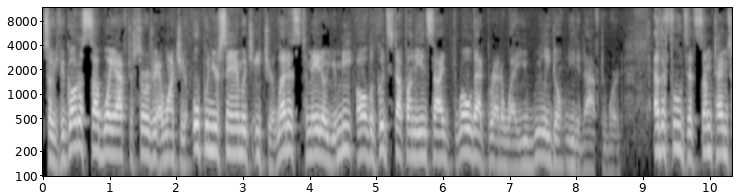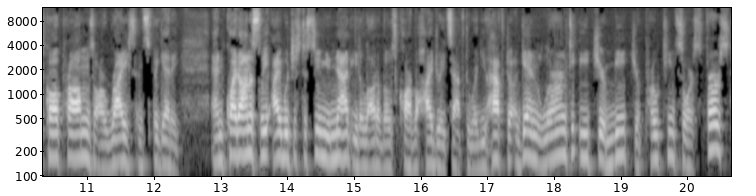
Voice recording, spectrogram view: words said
So if you go to Subway after surgery, I want you to open your sandwich, eat your lettuce, tomato, your meat, all the good stuff on the inside, throw that bread away. You really don't need it afterward. Other foods that sometimes cause problems are rice and spaghetti. And quite honestly, I would just assume you not eat a lot of those carbohydrates afterward. You have to, again, learn to eat your meat, your protein source first.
